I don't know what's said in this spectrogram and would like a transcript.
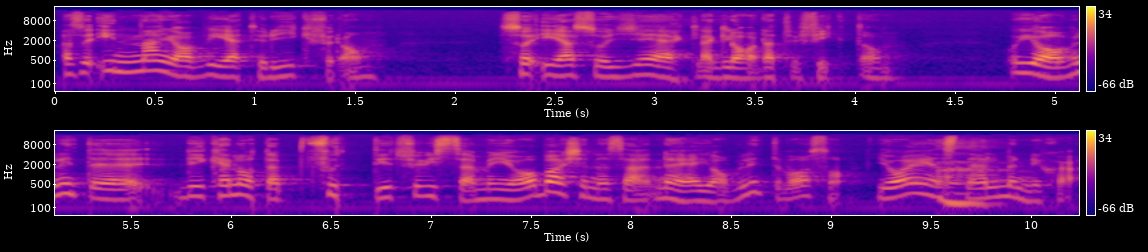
Alltså innan jag vet hur det gick för dem, så är jag så jäkla glad att vi fick dem. Och jag vill inte, det kan låta futtigt för vissa, men jag bara känner så här, nej jag vill inte vara så. Jag är en snäll människa.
